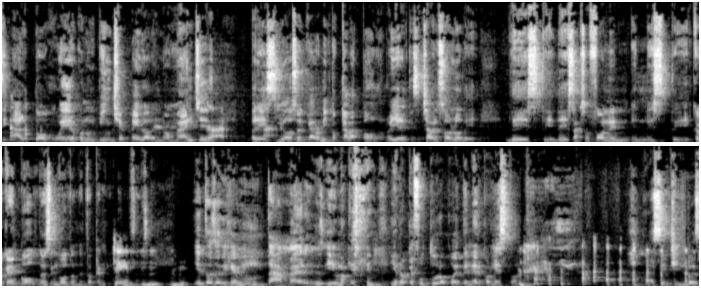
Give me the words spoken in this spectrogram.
alto, güero, con un pinche pelo de no manches. Claro precioso el cabrón y tocaba todo, ¿no? Y era el que se echaba el solo de, de, este, de saxofón en, este, creo que era en Gold, ¿no? Es en Gold donde tocan. Sí. Y entonces dije, puta madre, ¿y uno, qué, ¿y uno qué futuro puede tener con esto? Hace chingos.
